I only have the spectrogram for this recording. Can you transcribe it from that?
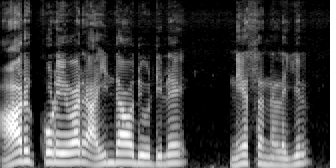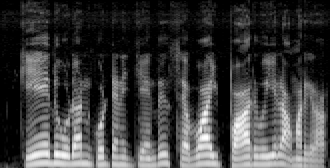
ஆறுக்குடையவர் ஐந்தாவது வீட்டிலே நேச நிலையில் கேதுவுடன் கூட்டணி சேர்ந்து செவ்வாய் பார்வையில் அமர்கிறார்.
